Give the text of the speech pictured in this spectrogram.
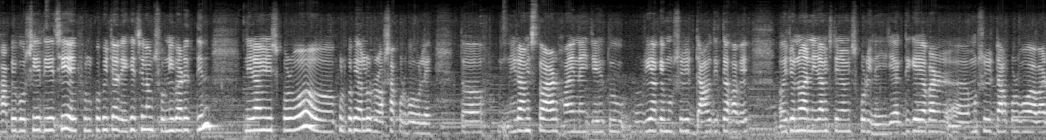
ভাপে বসিয়ে দিয়েছি। এই ফুলকপিটা রেখেছিলাম শনিবারের দিন। নিরামিষ করব, ফুলকপি আলুর রসা করব বলে। তো নিরামিষ তো আর হয় নাই, যেহেতু রিয়াকে মুসুরির ডাল দিতে হবে, ওই জন্য আর নিরামিষ নিরামিষ করি নাই। যে একদিকে আবার মুসুরির ডাল করব, আবার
